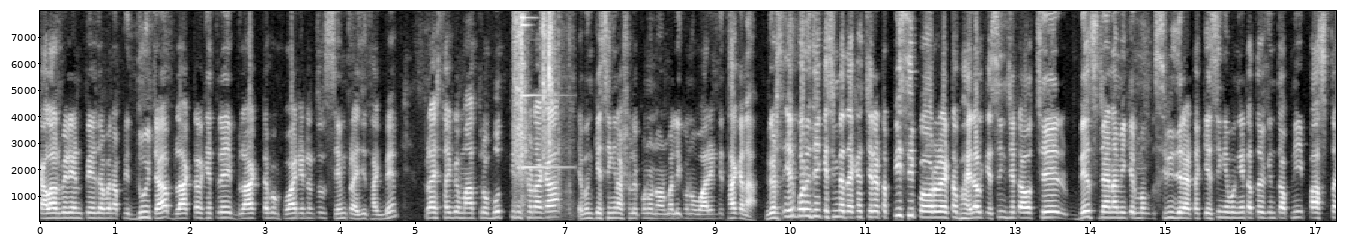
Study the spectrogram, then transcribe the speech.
কালার ভেরিয়েন্ট পেয়ে যাবেন আপনি দুইটা। ব্ল্যাকটার ক্ষেত্রে ব্ল্যাকটা এবং হোয়াইট এটা তো সেম প্রাইজই থাকবে। প্রাইস থাকবে মাত্র বত্রিশশো টাকা এবং কেসিং এর আসলে কোনো নর্মালি কোনো ওয়ারেন্টি থাকে না। এরপরে যে কেসিংটা দেখাচ্ছে একটা পিসি পাওয়ারের একটা ভাইরাল কেসিং যেটা হচ্ছে বেস ডাইনামিকের সিরিজের একটা কেসিং এবং এটাতেও কিন্তু আপনি পাঁচটা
